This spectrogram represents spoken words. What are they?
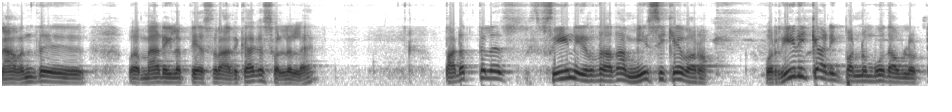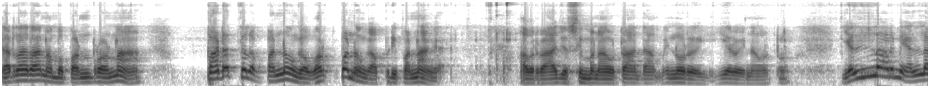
நான் வந்து மேடையில் பேசுகிறேன் அதுக்காக சொல்லலை. படத்தில் சீன் இருந்தால் தான் மியூசிக்கே வரும். ஒரு ரீரிகார்டிங் பண்ணும்போது அவ்வளோ டெரராக நம்ம பண்ணுறோன்னா படத்தில் பண்ணவங்க ஒர்க் பண்ணவங்க அப்படி பண்ணாங்க. அவர் ராஜசிம்மன் ஆகட்டும் அதான் இன்னொரு ஹீரோயின் ஆகட்டும். எல்லாருமே எல்லா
